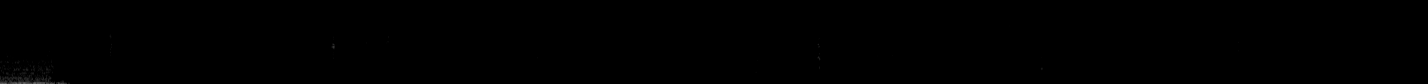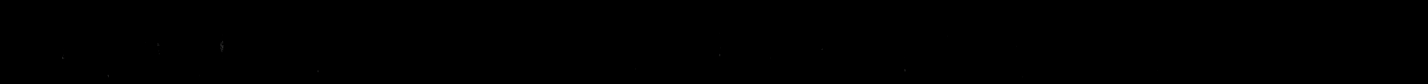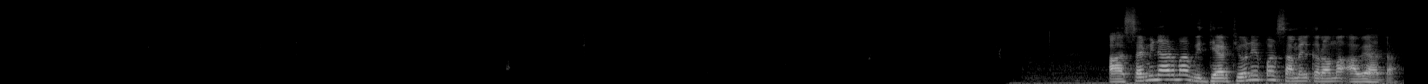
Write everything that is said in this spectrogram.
આ સેમિનારમાં વિદ્યાર્થીઓને પણ સામેલ કરવામાં આવ્યા હતા.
